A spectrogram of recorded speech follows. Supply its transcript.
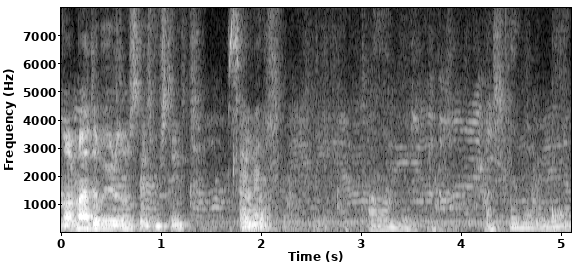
Normalde bu yurdumu seçmiştin ilk. Sen Evet. Tamamdır. Başka ne var?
